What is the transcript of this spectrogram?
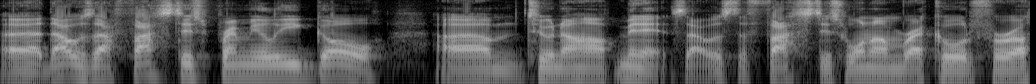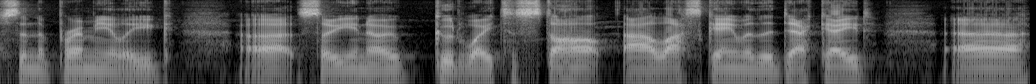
Uh, that was our fastest Premier League goal, um, two and a half minutes. That was the fastest one on record for us in the Premier League. Uh, so, you know, good way to start our last game of the decade. Uh,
